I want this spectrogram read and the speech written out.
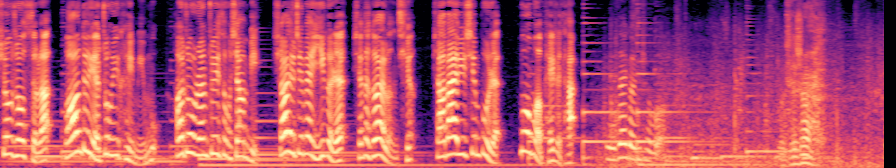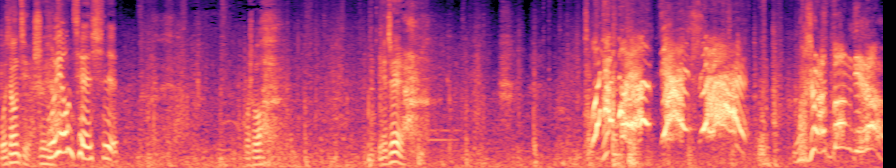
凶手死了，王队也终于可以瞑目。和众人追送相比，小雨这边一个人显得格外冷清。小白于心不忍，默默陪着他。别再跟着我，有些事儿，我想解释一下。不用解释。我说，别这样。我才不用解释。我是来帮你的。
